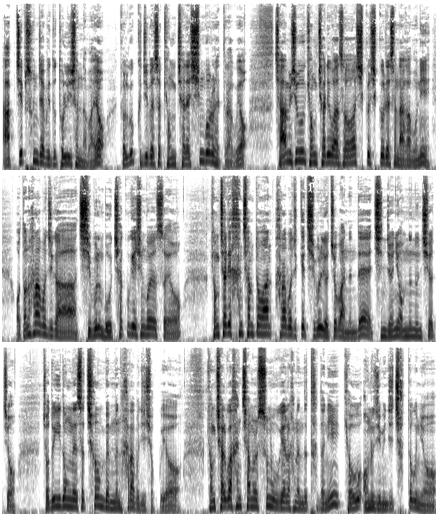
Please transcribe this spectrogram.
앞집 손잡이도 돌리셨나 봐요. 결국 그 집에서 경찰에 신고를 했더라고요. 잠시 후 경찰이 와서 시끌시끌해서 나가보니 어떤 할아버지가 집을 못 찾고 계신 거였어요. 경찰이 한참 동안 할아버지께 집을 여쭤봤는데 진전이 없는 눈치였죠. 저도 이 동네에서 처음 뵙는 할아버지셨고요. 경찰과 한참을 스무고개를 하는 듯 하더니 겨우 어느 집인지 찾더군요.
